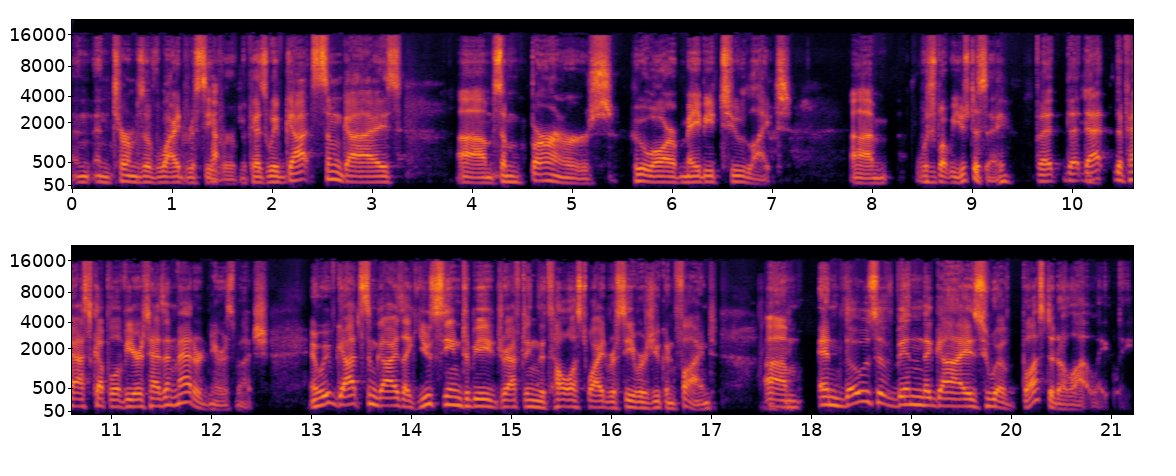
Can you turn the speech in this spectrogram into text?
in, in terms of wide receiver because we've got some guys, um, some burners who are maybe too light, um, which is what we used to say. But that that the past couple of years hasn't mattered near as much. And we've got some guys like you seem to be drafting the tallest wide receivers you can find. Um, and those have been the guys who have busted a lot lately.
